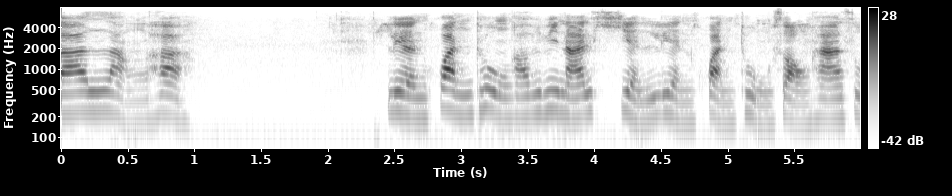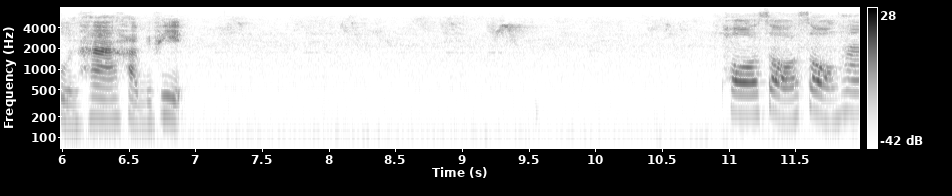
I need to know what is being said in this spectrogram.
ด้านหลังค่ะ เหรียญขวัญถุงค่ะพี่พี่นะ เขียนเหรียญขวัญถุงสองห้าศูนย์ห้าค่ะพี่พี่พศสองห้า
